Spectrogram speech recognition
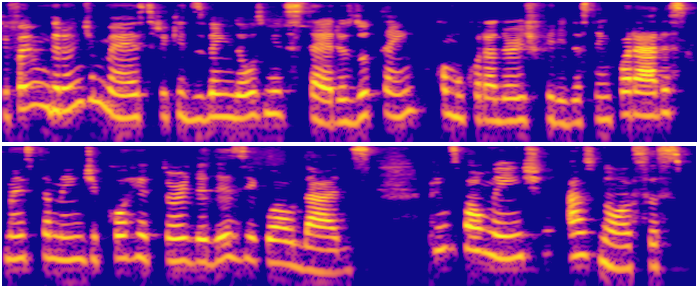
que foi um grande mestre que desvendou os mistérios do tempo, como curador de feridas temporárias, mas também de corretor de desigualdades, principalmente as nossas.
